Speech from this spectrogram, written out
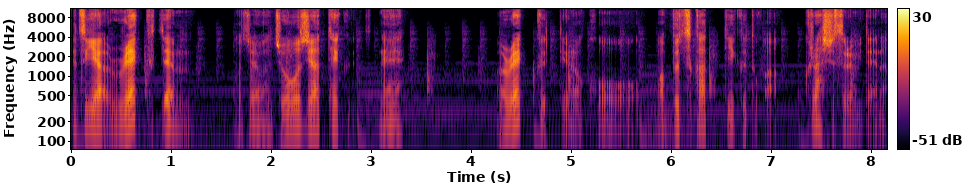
で次は wreck them。こちらはジョージアテクですね。まあ、wreck っていうのはこう、まあ、ぶつかっていくとか、クラッシュするみたいな、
